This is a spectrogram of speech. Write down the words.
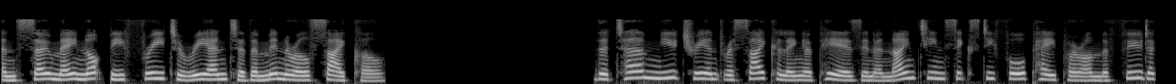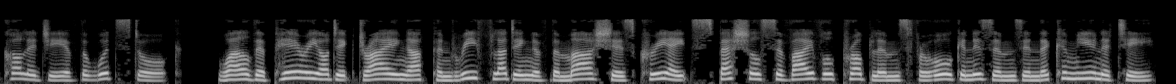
and so may not be free to re-enter the mineral cycle. The term nutrient recycling appears in a 1964 paper on the food ecology of the wood stork. While the periodic drying up and reflooding of the marshes creates special survival problems for organisms in the community,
